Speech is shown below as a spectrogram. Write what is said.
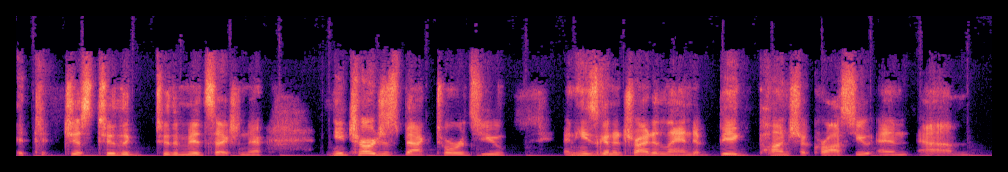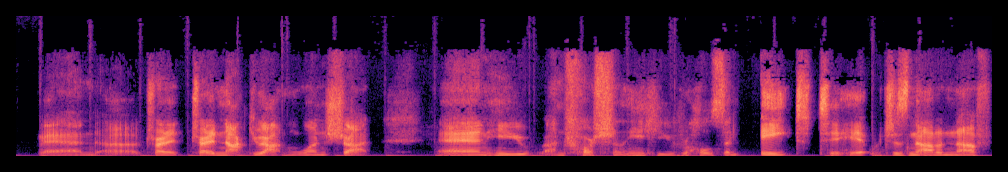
it just to the to the midsection there. He charges back towards you, and he's going to try to land a big punch across you and um and uh, try to try to knock you out in one shot. And he unfortunately he rolls an eight to hit, which is not enough.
